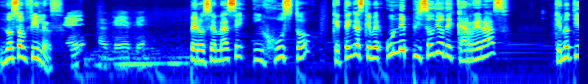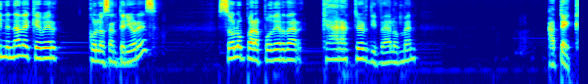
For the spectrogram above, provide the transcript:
No son fillers. Ok, ok, ok. pero se me hace injusto que tengas que ver un episodio de carreras que no tiene nada que ver con los anteriores, solo para poder dar character development a Tech.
